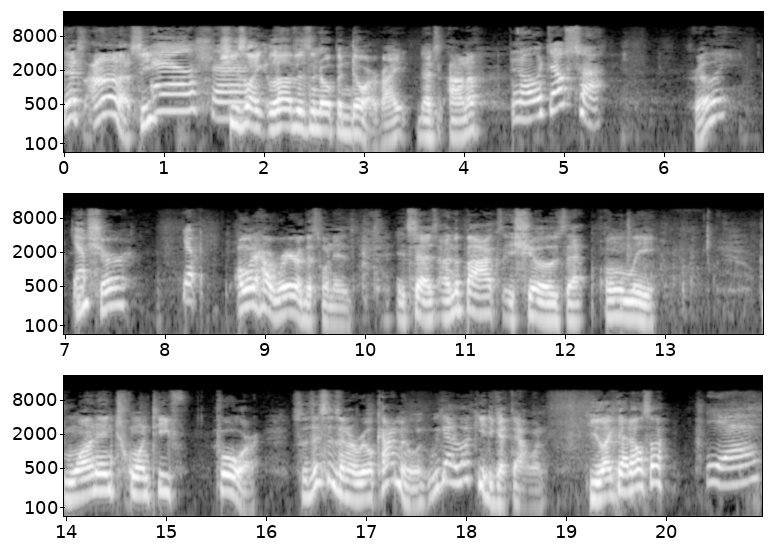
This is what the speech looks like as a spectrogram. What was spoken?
That's Anna. See, Elsa. she's like love is an open door, right? That's Anna. No, it's Elsa. Really? You Yep. sure? Yep. I wonder how rare this one is. It says on the box it shows that only one in twenty-four. So this isn't a real common one. We got lucky to get that one. Do you like that, Elsa? Yes.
